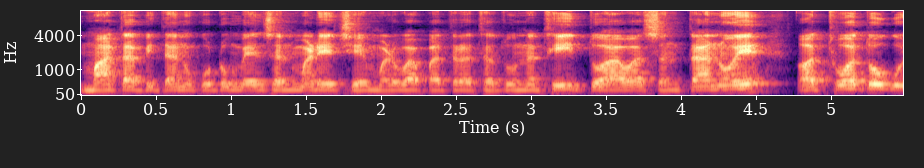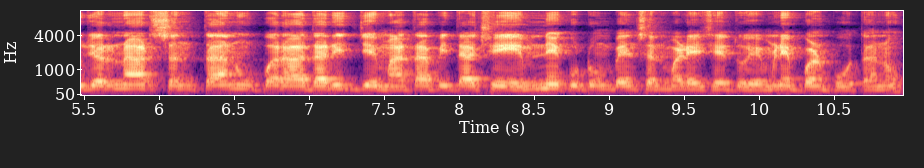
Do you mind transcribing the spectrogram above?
માતા પિતાનું કુટુંબ પેન્શન મળે છે, મળવાપાત્ર થતું નથી. તો આવા સંતાનોએ અથવા તો ગુજરનાર સંતાન ઉપર આધારિત જે માતા પિતા છે, એમને કુટુંબ પેન્શન મળે છે, તો એમણે પણ પોતાનો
